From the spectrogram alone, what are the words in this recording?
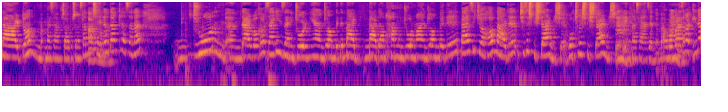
مردان مثلا شاید باشه. مثلا من آره. شنیده بودم که مثلا جرم در واقع مثلا اگه یه زنی جرمی انجام بده مرد مردم همون جرم انجام بده بعضی جاها مرده چیزش بیشتر میشه حکمش بیشتر میشه ام. یعنی مثلا زنده اینم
